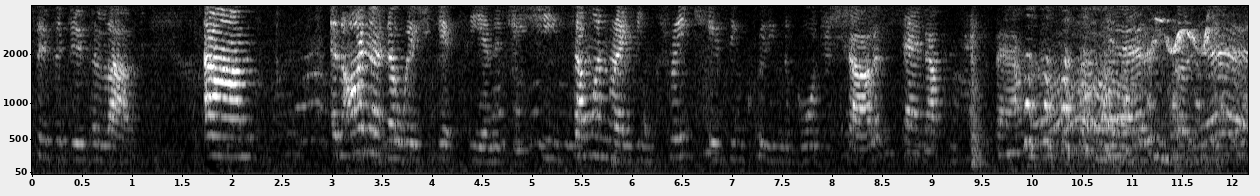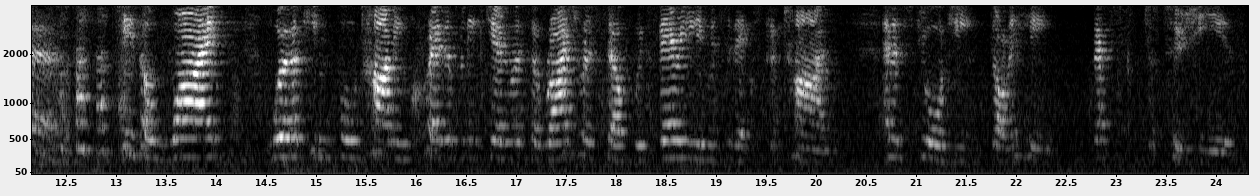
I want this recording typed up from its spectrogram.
super, duper loved. Um, and I don't know where she gets the energy. She's someone raising three kids, including the gorgeous Charlotte. Stand up and take a bow. Yes, yeah. She's a white, working full time, incredibly generous, a writer herself with very limited extra time. And it's Georgie Donaghey. That's just who she is.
